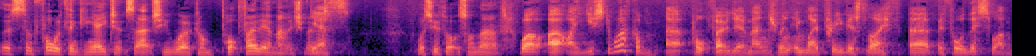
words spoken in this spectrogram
there's some forward-thinking agents that actually work on portfolio management? Yes. What's your thoughts on that? Well, uh, I used to work on uh, portfolio management in my previous life uh, before this one.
